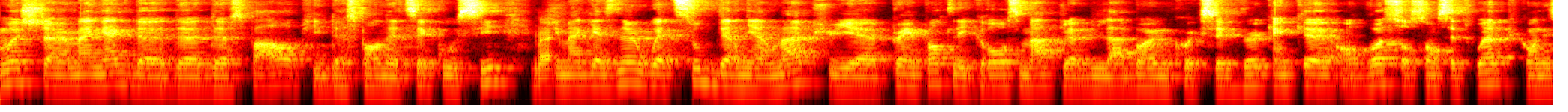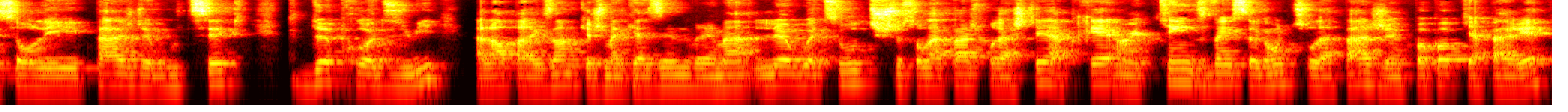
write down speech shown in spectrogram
moi, je suis un maniaque de, de, de sport puis de sport nautique aussi. J'ai magasiné un wetsuit dernièrement, puis euh, peu importe les grosses marques, le Billabong, Quicksilver, quand on va sur son site web puis qu'on est sur les pages de boutique de produits, alors par exemple que je magasine vraiment le wetsuit, je suis sur la page pour acheter, après un 15-20 secondes sur la page, j'ai un pop-up qui apparaît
